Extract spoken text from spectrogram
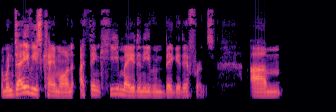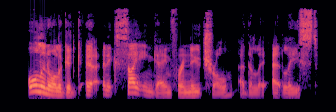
And when Davies came on, I think he made an even bigger difference. Um, all in all, a good, uh, an exciting game for a neutral at the at least.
